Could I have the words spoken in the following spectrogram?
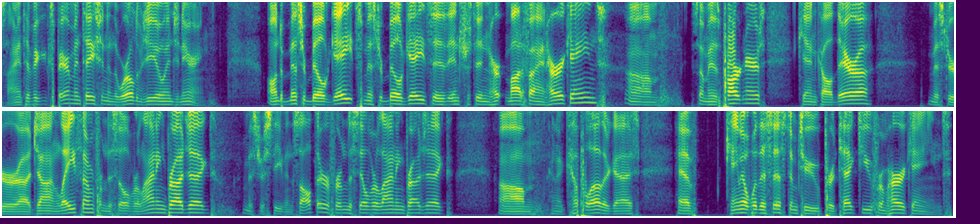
scientific experimentation in the world of geoengineering. On to Mr. Bill Gates. Mr. Bill Gates is interested in her- modifying hurricanes. Um, some of his partners, Ken Caldeira, Mr. Uh, John Latham from the Silver Lining Project, Mr. Stephen Salter from the Silver Lining Project, um, and a couple other guys have came up with a system to protect you from hurricanes.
